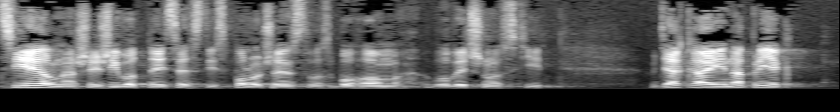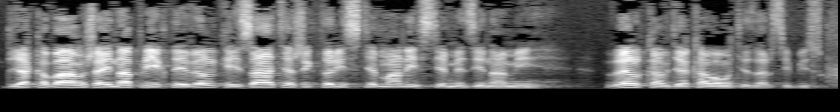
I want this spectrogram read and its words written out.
cieľ našej životnej cesty, spoločenstvo s Bohom vo väčšnosti. Vďaka, aj napriek, vďaka vám, že aj napriek tej veľkej záťaži, ktorý ste mali, ste medzi nami Veľká vďaka vám, otec arcibiskup.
